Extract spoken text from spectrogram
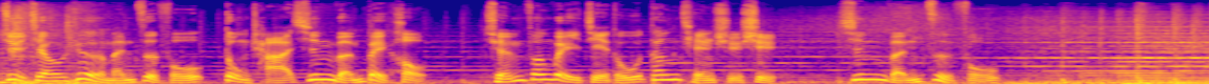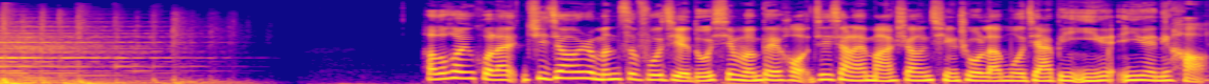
聚焦热门字符，洞察新闻背后，全方位解读当前时事。新闻字符。好的，欢迎回来，聚焦热门字符，解读新闻背后。接下来马上请出栏目嘉宾音乐，音乐你好，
